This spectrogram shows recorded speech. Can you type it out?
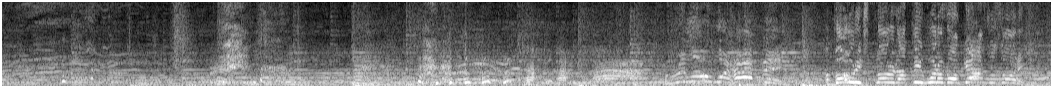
Reload, what happened? A boat exploded. I think one of our guys was on it.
